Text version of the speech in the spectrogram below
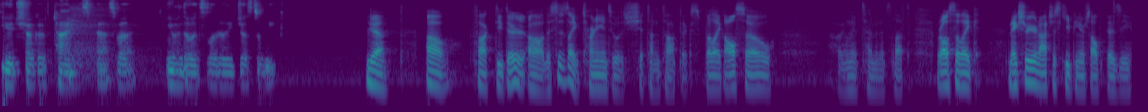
huge chunk of time has passed by, even though it's literally just a week. Yeah. Oh, fuck, dude. There. Oh, this is like turning into a shit ton of topics. But like, also, oh, we only have ten minutes left. But also, like, make sure you're not just keeping yourself busy.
